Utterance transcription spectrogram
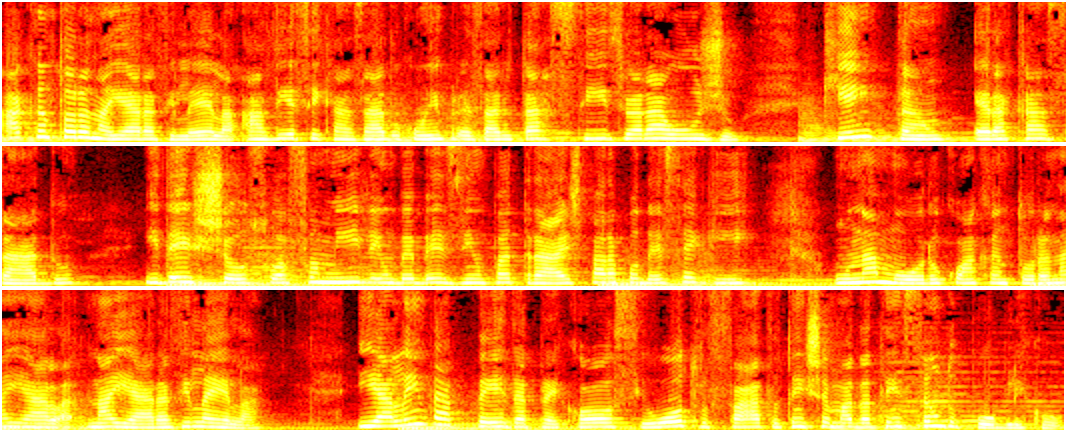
A cantora Nayara Vilela havia se casado com o empresário Tarcísio Araújo, que então era casado e deixou sua família e um bebezinho para trás para poder seguir um namoro com a cantora Nayara, Nayara Vilela. E além da perda precoce, o outro fato tem chamado a atenção do público.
